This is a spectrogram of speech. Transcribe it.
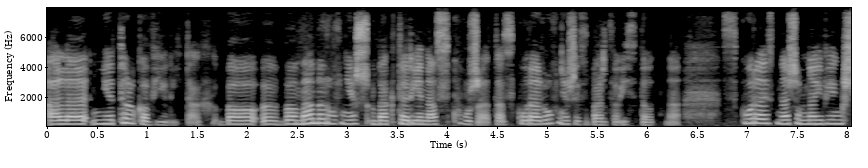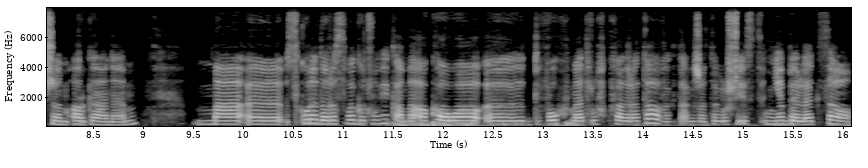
ale nie tylko w jelitach, bo, e, bo mamy również bakterie na skórze. Ta skóra również jest bardzo istotna. Skóra jest naszym największym organem. Ma, e, skóra dorosłego człowieka ma około e, 2 metrów kwadratowych, także to już jest nie byle co.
